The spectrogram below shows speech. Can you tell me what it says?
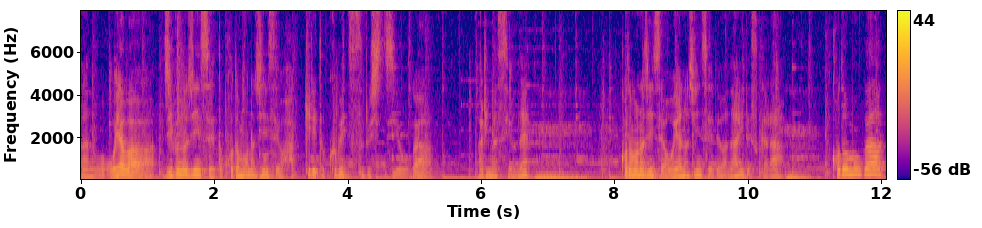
あの親は自分の人生と子供の人生をはっきりと区別する必要がありますよね。うん子供の人生は親の人生ではないですからうん子供が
